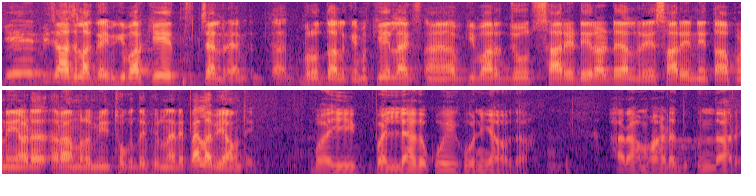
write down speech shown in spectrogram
के मिजाज लग गई अब की बार के चल रहा है? अ, बड़ौदा हल्के में के लग अब की बार जो सारे डेरा डाल रहे सारे नेता अपने आराम रमी ठोकते फिरना रहे पहला भी आऊँ थे? भाई पल्ला तो कोई को नहीं आवता और हमारा दुकानदार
